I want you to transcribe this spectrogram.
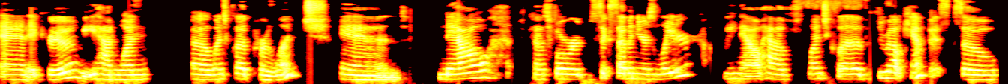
and it grew. We had one uh, lunch club per lunch and now fast forward six, seven years later, we now have lunch club throughout campus. So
